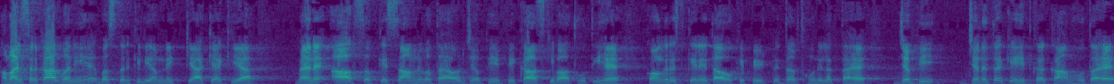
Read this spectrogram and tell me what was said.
हमारी सरकार बनी है, बस्तर के लिए हमने क्या क्या किया, मैंने आप सबके सामने बताया और जब भी विकास की बात होती है, कांग्रेस के नेताओं के पेट में दर्द होने लगता है। जब भी जनता के हित का काम होता है,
